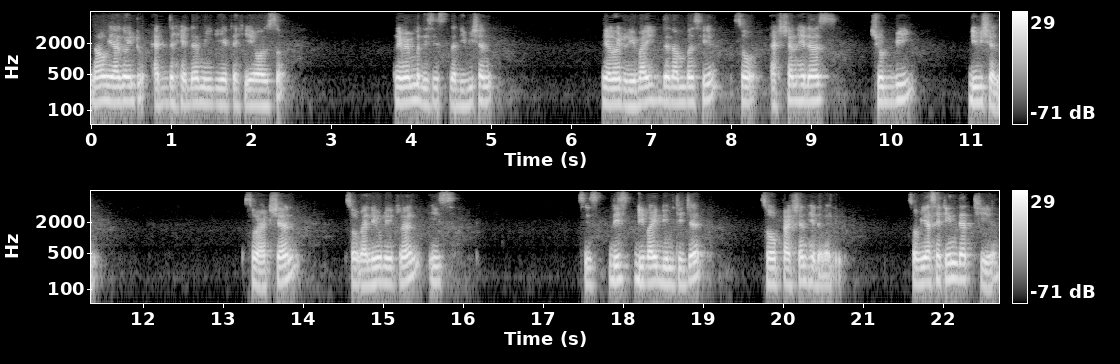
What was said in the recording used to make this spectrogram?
now we are going to add the header mediator here also. Remember this is the division. We are going to divide the numbers here. So action headers should be division. So action. So value literal is this, this divide integer. So action header value. So we are setting that here.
